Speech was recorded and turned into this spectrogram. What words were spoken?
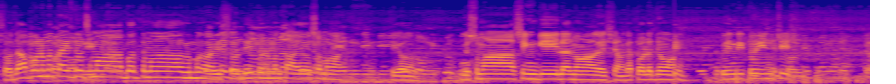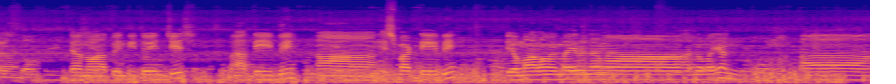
So dapo naman tayo doon sa mga about ng mga mga guys. So dito naman tayo sa mga yun. Yung sa mga singgilan mga guys yan. Katulad yung mga 22 inches. Yan. Yan mga 22 inches na TV, na smart TV. Yung mga, mga mayroon ng ah, ano ngayon. Ah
